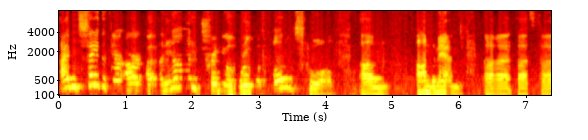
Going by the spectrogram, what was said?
I would say that there are a, a non-trivial group of old school um, on-demand uh, uh, uh,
